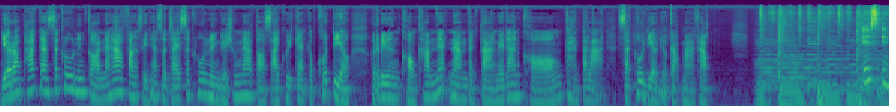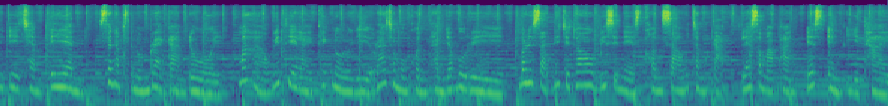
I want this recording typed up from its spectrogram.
เดี๋ยวเราพักกันสักครู่หนึ่งก่อนนะฮะฟังสิ่งที่น่าสนใจสักครู่หนึ่งเดี๋ยวช่วงหน้าต่อสายคุยกันกับโค้ชเดียว เรื่องของคำแนะนำต่างๆ ในด้านของการตลาดสักครู่เดียวเดี๋ยวกลับมาครับ SME Champion สนับสนุนรายการโดย มหาวิทยาลัยเทคโนโลยี ราชมงคลธัญบุรี บริษัทดิจิทัลบิสเนสคอนซัลท์จำกัด และสมาพันธ์ SME ไทย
